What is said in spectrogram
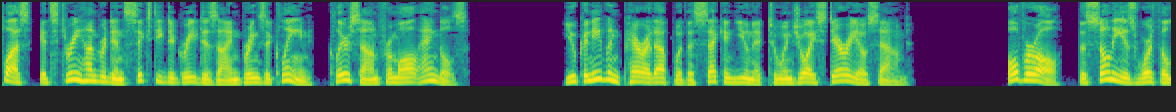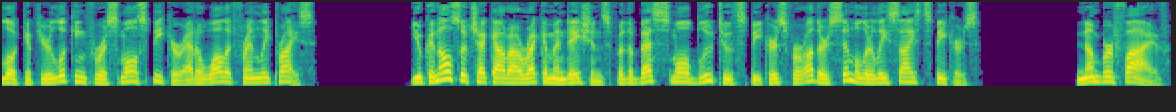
Plus, its 360 degree design brings a clean, clear sound from all angles. You can even pair it up with a second unit to enjoy stereo sound. Overall, the Sony is worth a look if you're looking for a small speaker at a wallet friendly price. You can also check out our recommendations for the best small Bluetooth speakers for other similarly sized speakers. Number 5.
